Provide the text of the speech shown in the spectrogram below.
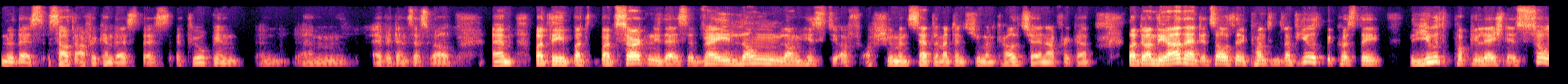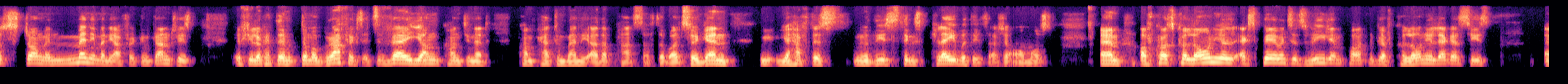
you know, there's South African, there's there's Ethiopian um, evidence as well. Um, but the but but certainly there's a very long long history of of human settlement and human culture in Africa. But on the other hand, it's also the continent of youth because the the youth population is so strong in many many African countries. If you look at the demographics, it's a very young continent compared to many other parts of the world. So again, we, you have this, you know, these things play with each other almost. Um, of course, colonial experience is really important. We have colonial legacies,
